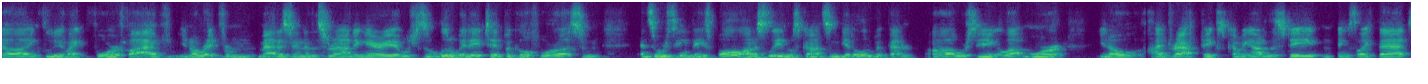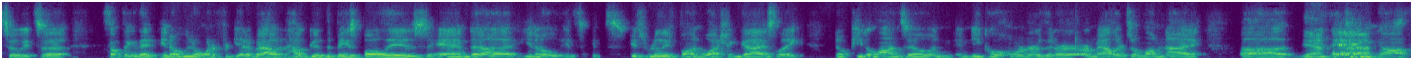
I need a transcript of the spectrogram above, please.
uh, including like four or five, you know, right from Madison and the surrounding area, which is a little bit atypical for us. And and so we're seeing baseball, honestly, in Wisconsin get a little bit better. Uh, we're seeing a lot more, you know, high draft picks coming out of the state and things like that. So it's a something that you know we don't want to forget about how good the baseball is and uh, you know it's it's it's really fun watching guys like you know Pete Alonso and, and Nico Hoerner that are, are Mallard's alumni uh, Yeah. taking off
